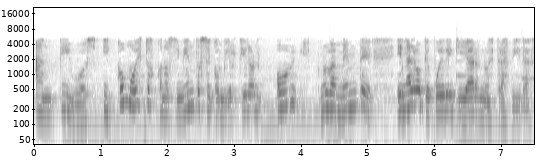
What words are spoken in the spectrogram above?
antiguos y cómo estos conocimientos se convirtieron hoy nuevamente en algo que puede guiar nuestras vidas.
